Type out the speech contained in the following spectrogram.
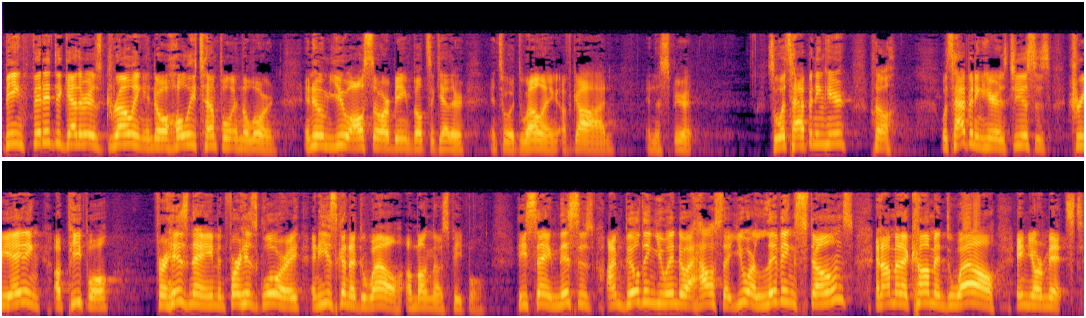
being fitted together, is growing into a holy temple in the Lord, in whom you also are being built together into a dwelling of God in the Spirit. So, what's happening here? Well, what's happening here is Jesus is creating a people for his name and for his glory, and he's going to dwell among those people. He's saying, This is, I'm building you into a house that you are living stones, and I'm going to come and dwell in your midst.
